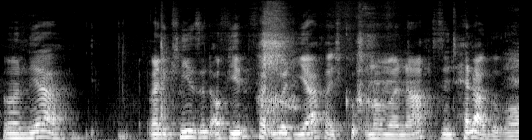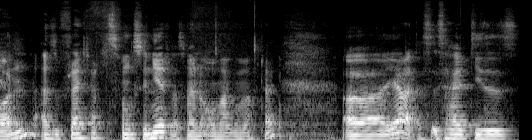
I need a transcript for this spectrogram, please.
Und ja, meine Knie sind auf jeden Fall über die Jahre, ich gucke nochmal nach, die sind heller geworden. Also vielleicht hat es funktioniert, was meine Oma gemacht hat. Aber ja, das ist halt dieses,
